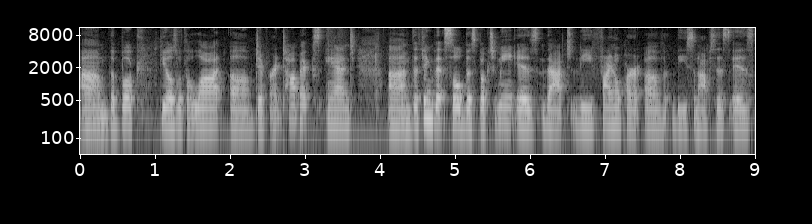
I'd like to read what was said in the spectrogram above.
Um, the book deals with a lot of different topics and um, the thing that sold this book to me is that the final part of the synopsis is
